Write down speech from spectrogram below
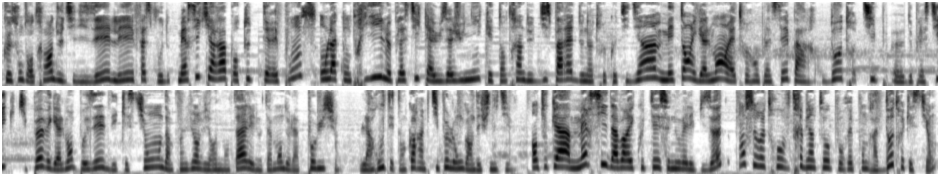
que sont en train d'utiliser les fast-foods. Merci Chiara pour toutes tes réponses. On l'a compris, le plastique à usage unique est en train de disparaître de notre quotidien, mettant également à être remplacé par d'autres types euh, de plastique qui peuvent également poser des questions d'un point de vue environnemental et notamment de la pollution. La route est encore un petit peu longue en définitive. En tout cas, merci d'avoir écouté ce nouvel épisode. On se retrouve très bientôt pour répondre à d'autres questions.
